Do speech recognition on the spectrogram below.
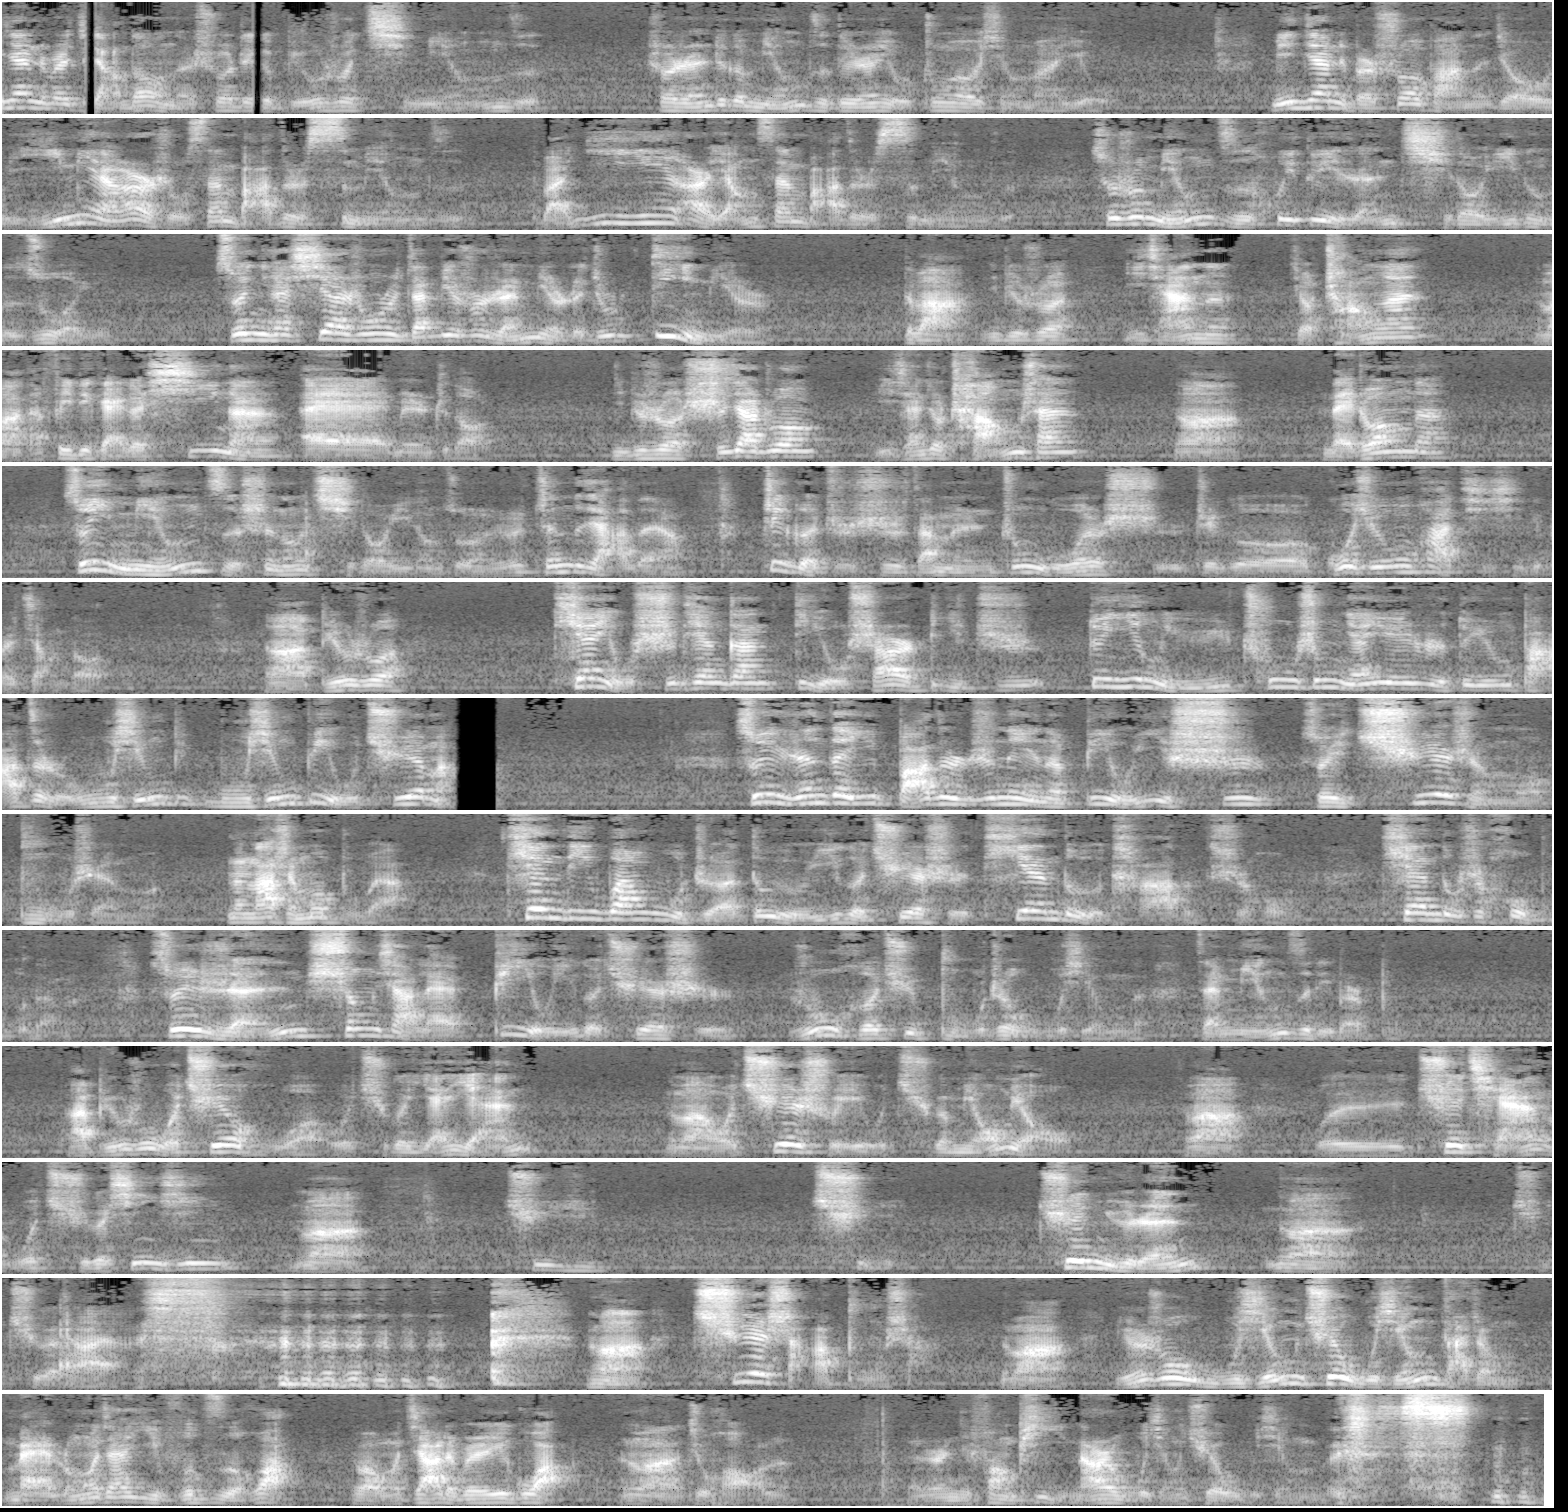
民间里边讲到呢，说这个，比如说起名字，说人这个名字对人有重要性吗？有。民间里边说法呢，叫一面二手三八字四名字，对吧？一阴二阳三八字四名字，所以说名字会对人起到一定的作用。所以你看西安省咱别说人名了，就是地名，对吧？你比如说以前呢叫长安，对吧？他非得改个西安，哎，没人知道了。你比如说石家庄，以前叫常山，啊。哪装的？所以名字是能起到一定作用。你说真的假的呀？这个只是咱们中国史这个国学文化体系里边讲到的啊。比如说，天有十天干，地有十二地支，对应于出生年月日，对应八字五行必五行必有缺嘛。所以人在一八字之内呢，必有一失。所以缺什么补什么，那拿什么补呀？天地万物者都有一个缺失，天都有它的时候，天都是后补的嘛。所以人生下来必有一个缺失，如何去补这五行的，在名字里边补啊。比如说我缺火，我取个炎炎，对吧？我缺水，我取个淼淼，是吧？我缺钱，我取个欣欣，对吧？去去缺女人，对吧？缺缺个啥呀？是吧？缺啥补啥，对吧？有人说五行缺五行咋整？买龙家一幅字画，对吧？我们家里边一挂，对吧？就好了。他说你放屁，哪有五行缺五行的？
